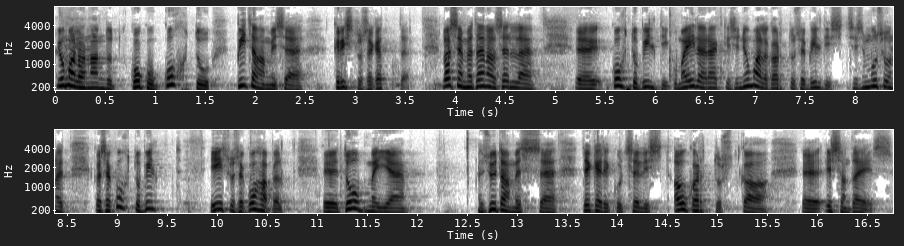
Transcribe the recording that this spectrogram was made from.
jumal on andnud kogu kohtupidamise Kristuse kätte. laseme täna selle eh, kohtupildi, kui ma eile rääkisin jumalakartuse pildist, siis ma usun, et ka see kohtupilt Jeesuse koha pealt eh, toob meie südamesse tegelikult sellist aukartust ka eh, issanda ees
